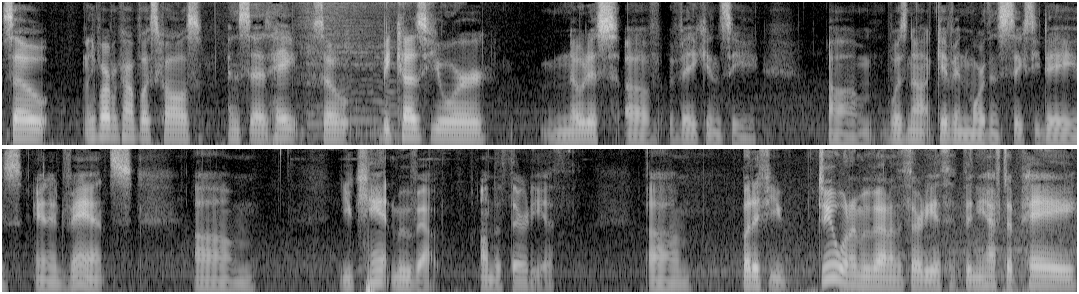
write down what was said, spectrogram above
so the apartment complex calls and says, "Hey, so because your notice of vacancy um, was not given more than 60 days in advance, um, you can't move out on the 30th. Um, but if you do want to move out on the 30th, then you have to pay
